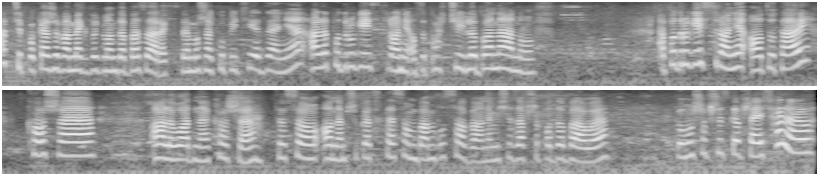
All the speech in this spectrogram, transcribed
Chodźcie, pokażę Wam jak wygląda bazarek. Tutaj można kupić jedzenie, ale po drugiej stronie, o zobaczcie ile bananów. A po drugiej stronie, o tutaj, kosze, ale ładne kosze. To są, o na przykład te są bambusowe, one mi się zawsze podobały. Tylko muszę wszystko przejść, hello!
